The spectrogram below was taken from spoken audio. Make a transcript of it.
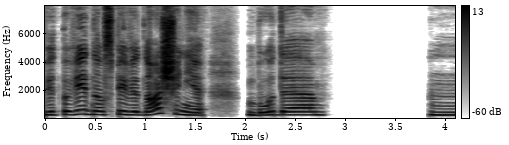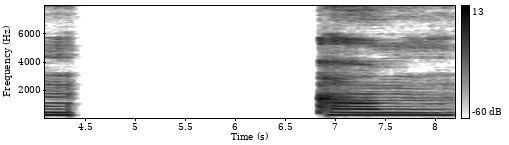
відповідно, в співвідношенні буде. Ам,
